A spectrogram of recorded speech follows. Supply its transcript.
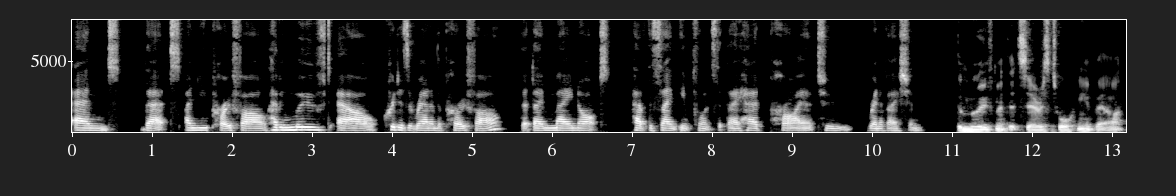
and that a new profile, having moved our critters around in the profile, that they may not have the same influence that they had prior to renovation. The movement that Sarah's talking about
